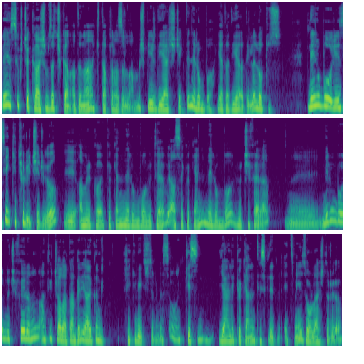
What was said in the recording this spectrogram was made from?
Ve sıkça karşımıza çıkan adına kitaplar hazırlanmış bir diğer çiçek de Nerumbo ya da diğer adıyla lotus. Nelumbo cinsi iki tür içeriyor. Ee, Amerika kökenli Nelumbo lutea ve Asya kökenli Nelumbo lucifera. Ee, Nelumbo lucifera'nın antik çağlardan beri yaygın bir şekilde yetiştirilmesi onun kesin yerli kökenini tespit etmeyi zorlaştırıyor.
